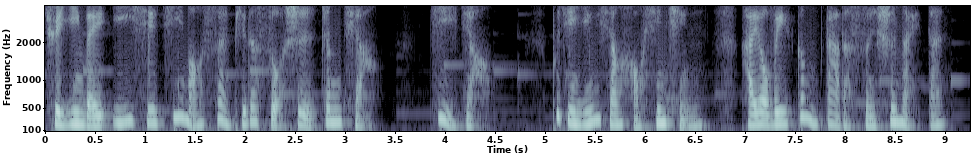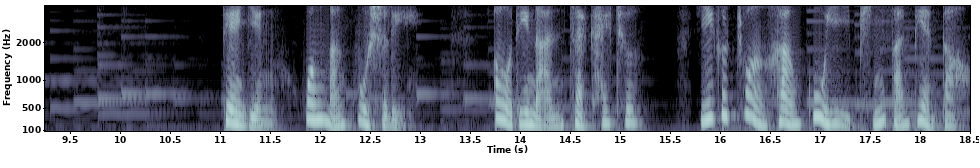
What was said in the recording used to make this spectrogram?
却因为一些鸡毛蒜皮的琐事争抢、计较，不仅影响好心情，还要为更大的损失买单。电影。荒蛮故事里，奥迪男在开车，一个壮汉故意频繁变道，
